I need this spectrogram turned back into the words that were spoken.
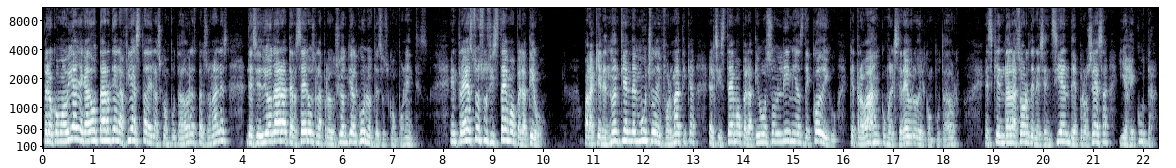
Pero como había llegado tarde a la fiesta de las computadoras personales, decidió dar a terceros la producción de algunos de sus componentes. Entre estos su sistema operativo, para quienes no entienden mucho de informática, el sistema operativo son líneas de código que trabajan como el cerebro del computador. Es quien da las órdenes, enciende, procesa y ejecuta.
